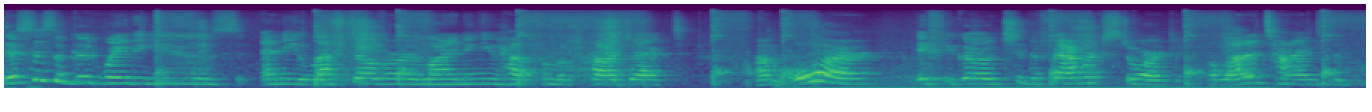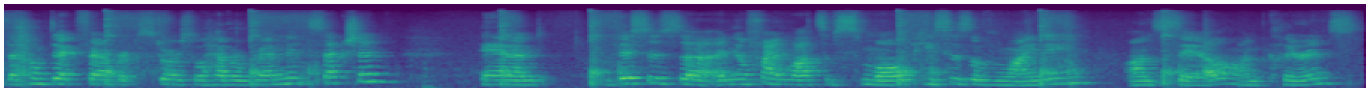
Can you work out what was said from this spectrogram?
this is a good way to use any leftover lining you have from a project. Um, or if you go to the fabric store, a lot of times the, the Home Dec fabric stores will have a remnant section. And this is, uh, and you'll find lots of small pieces of lining on sale, on clearance.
